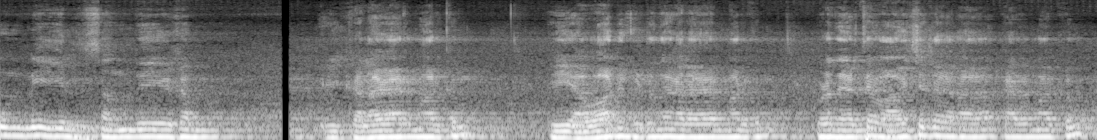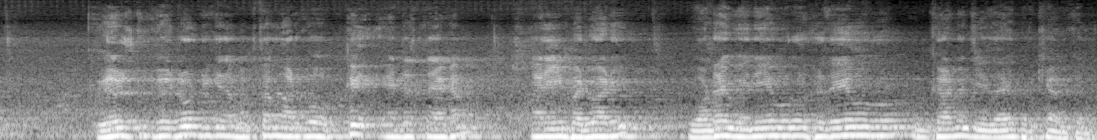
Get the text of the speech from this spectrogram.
ഉണ്ണിയിൽ സന്ദേഹം. ഈ കലാകാരന്മാർക്കും ഈ അവാർഡ് കിട്ടുന്ന കലാകാരന്മാർക്കും ഇവിടെ നേരത്തെ വായിച്ചിട്ട കലാകാരന്മാർക്കും കേട്ടുകൊണ്ടിരിക്കുന്ന ഭക്തന്മാർക്കും ഒക്കെ എന്റെ സ്നേഹം ഞാൻ ഈ പരിപാടി വളരെ വിനയപൂർവം ഹൃദയപൂർവം ഉദ്ഘാടനം ചെയ്തതായി പ്രഖ്യാപിക്കുന്നു.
